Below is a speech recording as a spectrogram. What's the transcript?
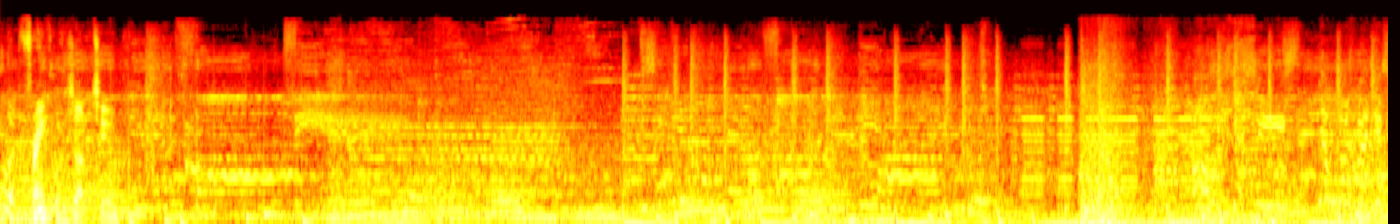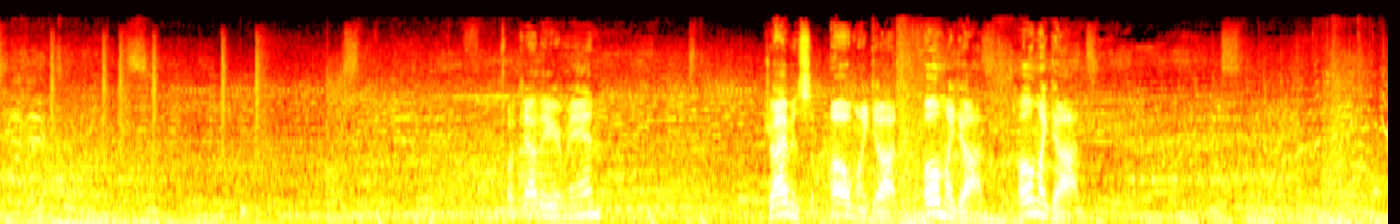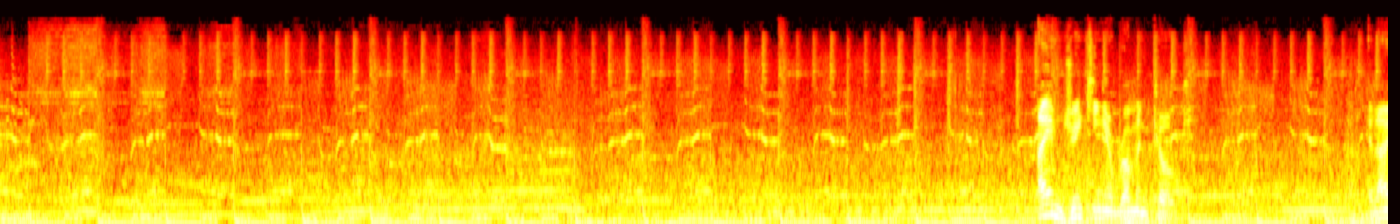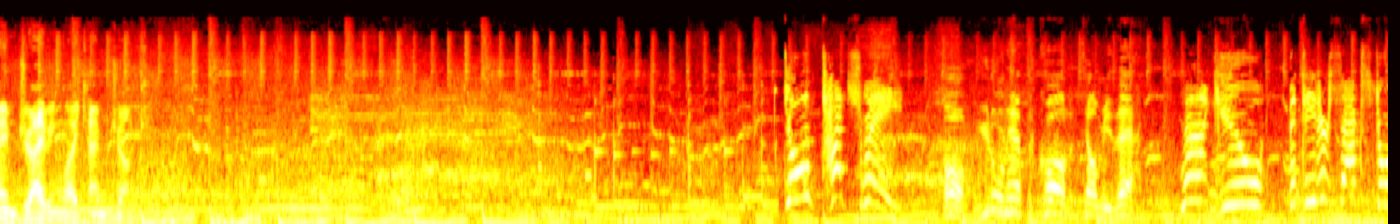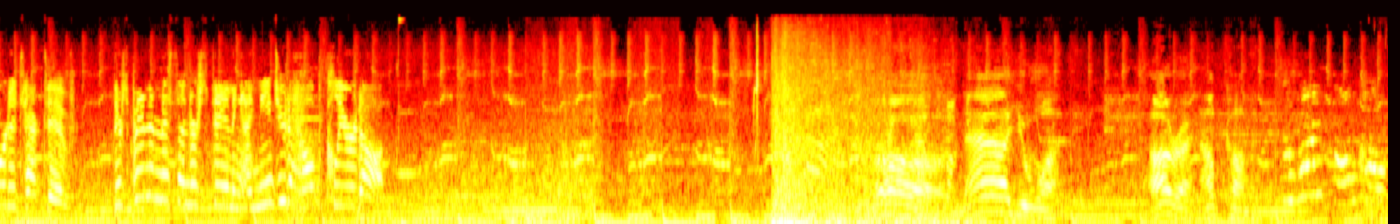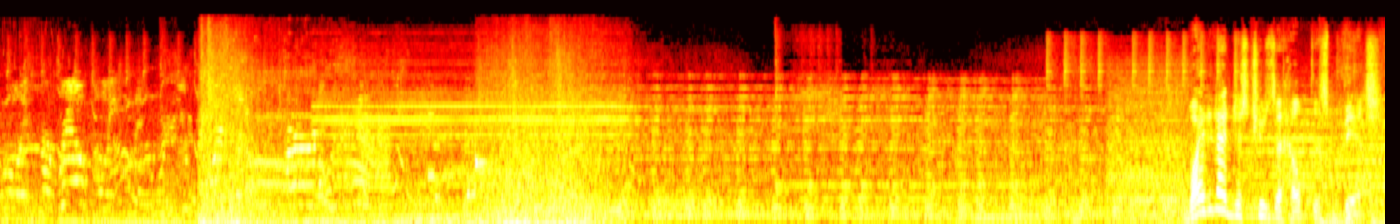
what Franklin's up to. Fuck out of here, man. Driving so. Oh my god. Oh my god. Oh my god. I am drinking a rum and coke. And I am driving like I'm drunk. Touch me! Oh, you don't have to call to tell me that. Not you! The Didier Sachs store detective! There's been a misunderstanding. I need you to help clear it up. Oh, now you want me. All right, I'm coming. The one phone call rule is for real policemen. You worthless bird. Why did I just choose to help this bitch?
